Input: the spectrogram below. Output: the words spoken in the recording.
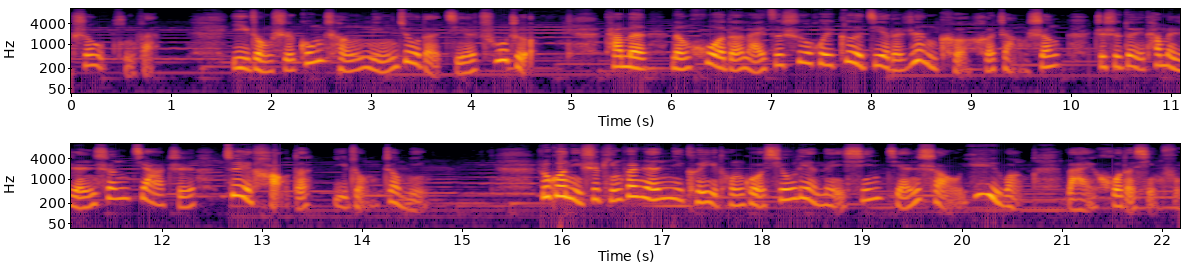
受平凡；一种是功成名就的杰出者。他们能获得来自社会各界的认可和掌声，这是对他们人生价值最好的一种证明。如果你是平凡人，你可以通过修炼内心、减少欲望来获得幸福；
